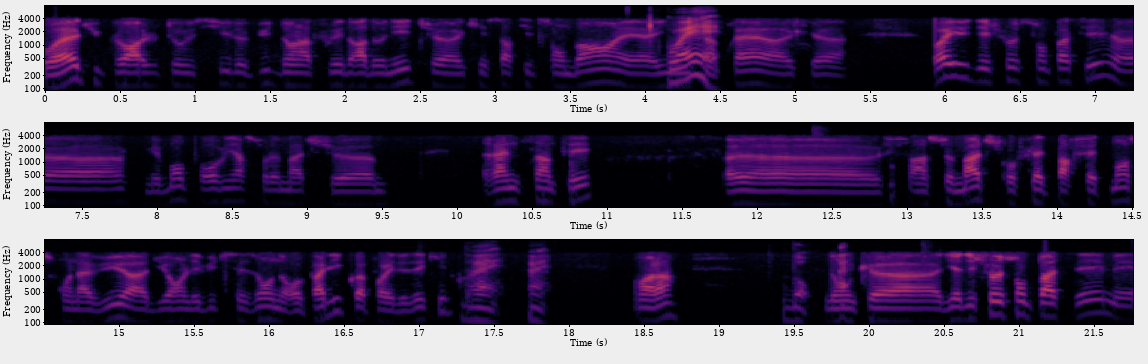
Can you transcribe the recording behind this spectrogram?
Ouais, tu peux rajouter aussi le but dans la foulée de Radonic euh, qui est sorti de son banc et une ouais. après euh, que... ouais, il y a eu des choses sont passées euh, mais bon pour revenir sur le match euh, Rennes Sainté euh, enfin, ce match reflète parfaitement ce qu'on a vu durant les buts de saison en Europa League quoi pour les deux équipes. Quoi. Ouais, ouais. Voilà. Bon. Donc il y a des choses qui sont passées mais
